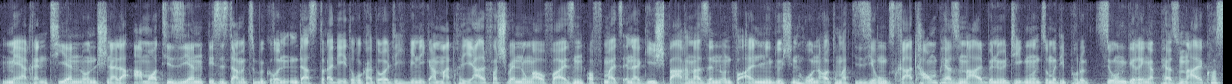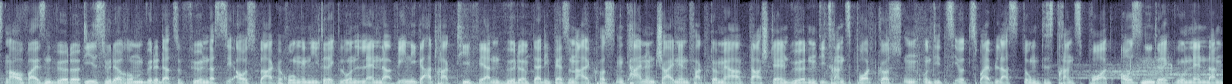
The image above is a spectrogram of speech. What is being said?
mehr rentieren und schneller amortisieren. Dies ist damit zu begründen, dass 3D-Drucker Drucker deutlich weniger Materialverschwendung aufweisen, oftmals energiesparender sind und vor allen Dingen durch den hohen Automatisierungsgrad kaum Personal benötigen und somit die Produktion geringer Personalkosten aufweisen würde. Dies wiederum würde dazu führen, dass die Auslagerung in Niedriglohnländer weniger attraktiv werden würde, da die Personalkosten keinen entscheidenden Faktor mehr darstellen würden, die Transportkosten und die CO2-Belastung des Transport aus Niedriglohnländern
